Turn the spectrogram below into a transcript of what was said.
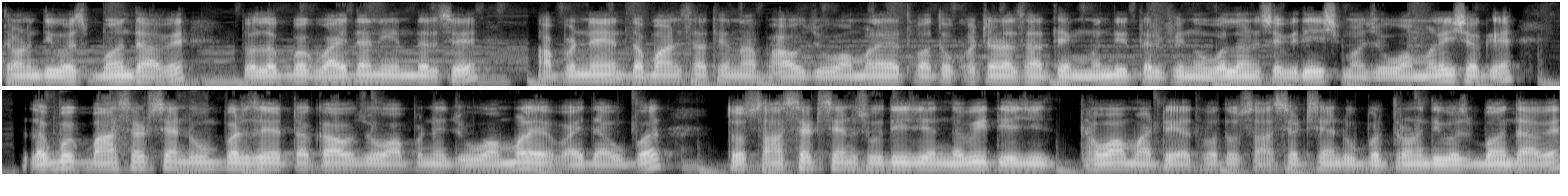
ત્રણ દિવસ બંધ આવે, તો લગભગ વાયદાની અંદર છે, આપણને દબાણ સાથેના ભાવ જોવા મળે અથવા તો ઘટાડા સાથે મંદી તરફીનું વલણ છે, વિદેશમાં જોવા મળી શકે. લગભગ બાસઠ સેન્ટ ઉપર છે ટકાવ જો આપણને જોવા મળે વાયદા ઉપર, તો સાસઠ સેન્ટ સુધી જે નવી તેજી થવા માટે અથવા તો સાસઠ સેન્ટ ઉપર ત્રણ દિવસ બંધ આવે,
